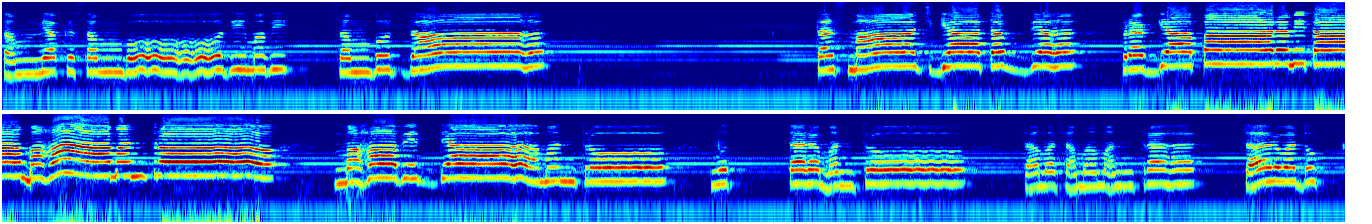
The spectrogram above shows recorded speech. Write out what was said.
सम्यक् सम्बोधिमभि सम्बुद्धाः। तस्माज्ज्ञातव्यः प्रज्ञापारमिता महामन्त्रो। महाविद्यामन्त्रो नुत्तरमन्त्रो। समसममन्त्रः सर्वदुःख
